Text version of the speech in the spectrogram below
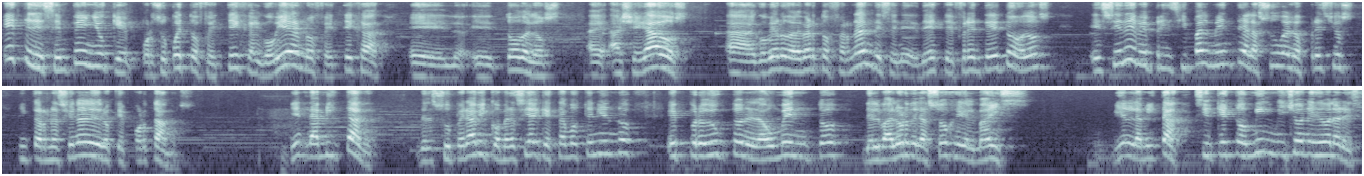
Este desempeño que por supuesto festeja el gobierno, festeja eh, eh, todos los eh, allegados al gobierno de Alberto Fernández, de este Frente de Todos, se debe principalmente a la suba en los precios internacionales de los que exportamos. Bien, la mitad del superávit comercial que estamos teniendo es producto en el aumento del valor de la soja y el maíz. Bien, la mitad. Es decir, que estos mil millones de dólares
